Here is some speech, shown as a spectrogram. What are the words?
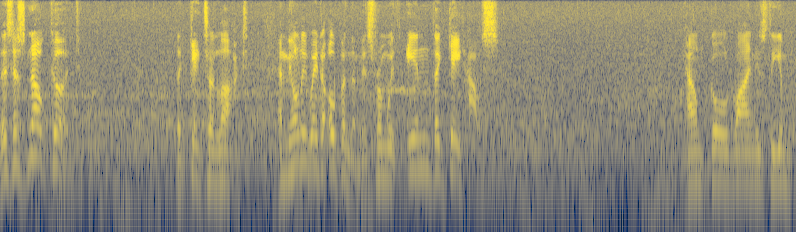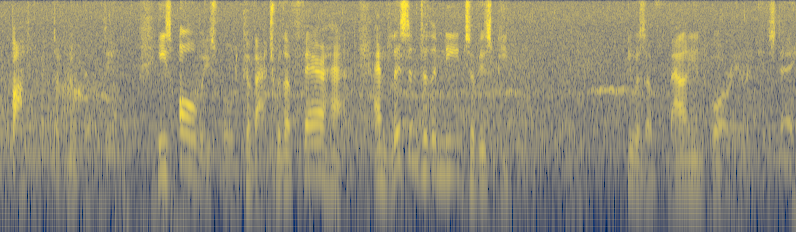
This is no good. The gates are locked, and the only way to open them is from within the gatehouse. Count Goldwine is the embodiment of nobility. He's always ruled Kvatch with a fair hand and listened to the needs of his people. He was a valiant warrior in his day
